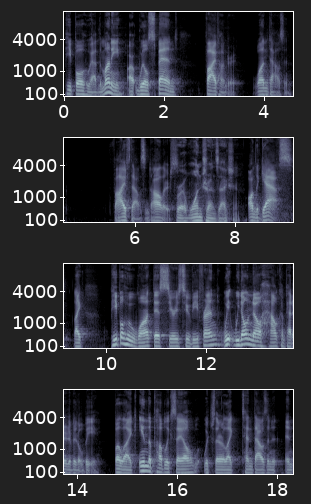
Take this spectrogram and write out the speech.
people who have the money are, will spend 500, 1000, $5,000 for a one transaction. on the gas. Like people who want this Series 2 VeeFriend, we, we don't know how competitive it'll be. But like in the public sale, which there are like 10,000 and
